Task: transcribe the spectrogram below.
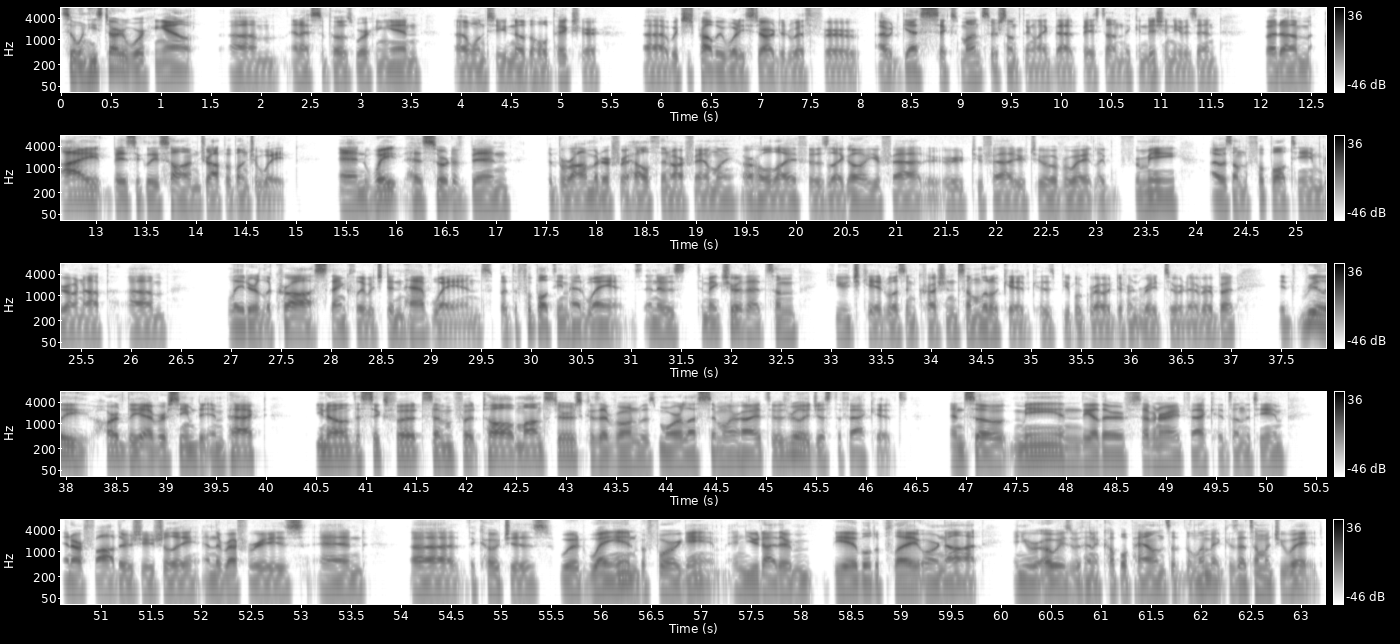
so when he started working out, um, and I suppose working in, uh, once you know the whole picture, uh, which is probably what he started with for, I would guess, six months or something like that, based on the condition he was in. But um, I basically saw him drop a bunch of weight. And weight has sort of been the barometer for health in our family our whole life. It was like, oh, you're fat or, or you're too fat, or you're too overweight. Like for me, I was on the football team growing up. Um, later, lacrosse, thankfully, which didn't have weigh ins, but the football team had weigh ins. And it was to make sure that some huge kid wasn't crushing some little kid because people grow at different rates or whatever. But it really hardly ever seemed to impact you know, the six foot, seven foot tall monsters because everyone was more or less similar heights. It was really just the fat kids. And so, me and the other seven or eight fat kids on the team, and our fathers usually, and the referees and uh, the coaches would weigh in before a game, and you'd either be able to play or not. And you were always within a couple pounds of the limit because that's how much you weighed.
